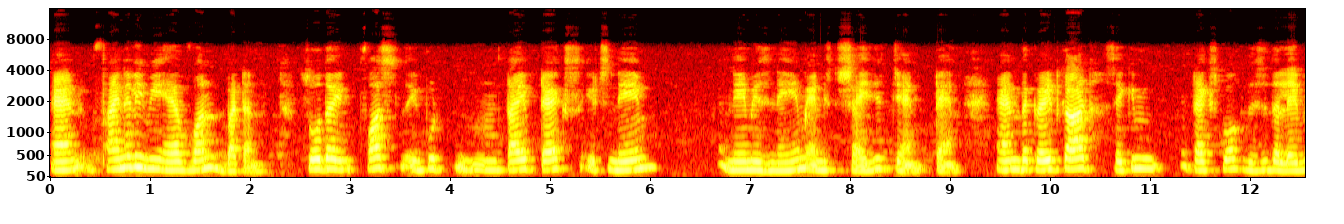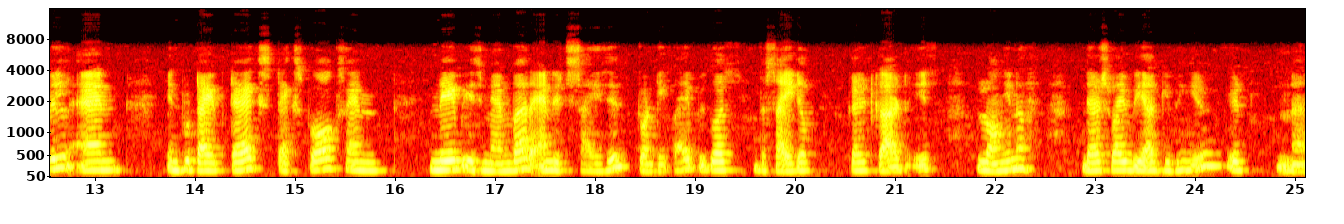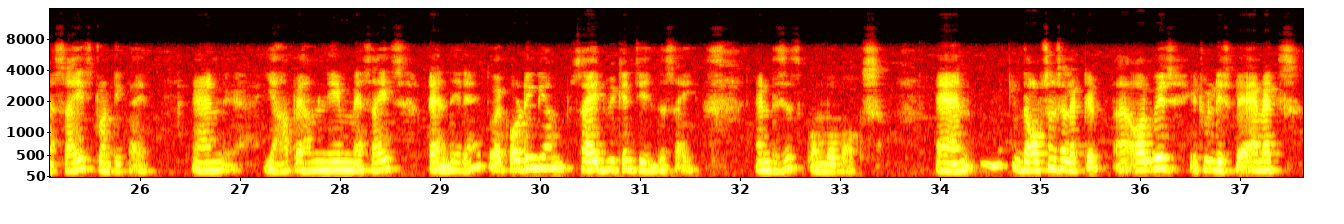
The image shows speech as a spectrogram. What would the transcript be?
And finally we have one button. So the first input mm, type text its name name is name and its size is 10, 10 and the credit card second text box this is the label and input type text text box and name is member and its size is 25 because the size of credit card is long enough. That's why we are giving you it uh, size 25 and यहाँ पे हम name में size 10 दे रहे हैं तो accordingly हम size we can change the size and this is combo box and the option selected always it will display M X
